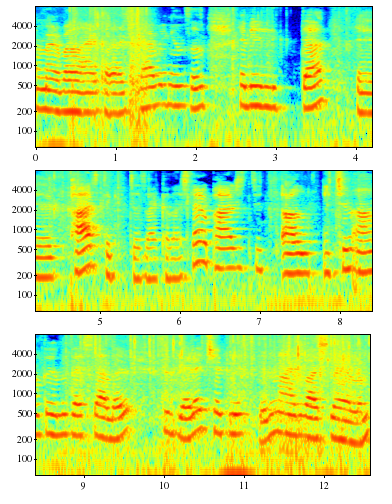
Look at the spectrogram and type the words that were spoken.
merhabalar arkadaşlar. Bugün sizinle birlikte e, Paris'e gideceğiz arkadaşlar. Paris için aldığımız eşyaları sizlere çekmek istedim. Hadi başlayalım.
